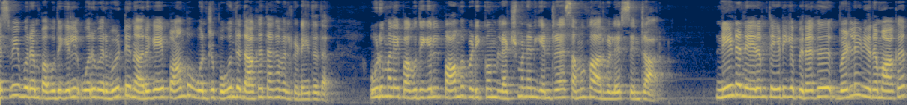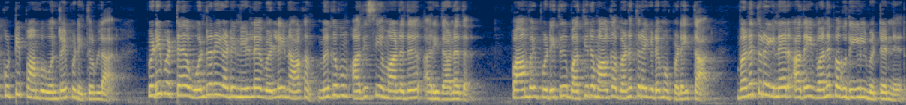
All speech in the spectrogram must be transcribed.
எஸ்விபுரம் பகுதியில் ஒருவர் வீட்டின் அருகே பாம்பு ஒன்று புகுந்ததாக தகவல் கிடைத்தது. உடுமலை பகுதியில் பாம்பு பிடிக்கும் லட்சுமணன் என்ற சமூக ஆர்வலர் சென்றார். நீண்ட நேரம் தேடிய பிறகு வெள்ளை நிறமாக குட்டி பாம்பு ஒன்றை பிடித்துள்ளார். பிடிபட்ட ஒன்றரை அடி நீள வெள்ளை நாகம் மிகவும் அதிசயமானது அரிதானது. பாம்பை பிடித்து பத்திரமாக வனத்துறையிடம் ஒப்படைத்தார். வனத்துறையினர் அதை வனப்பகுதியில் விட்டனர்.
